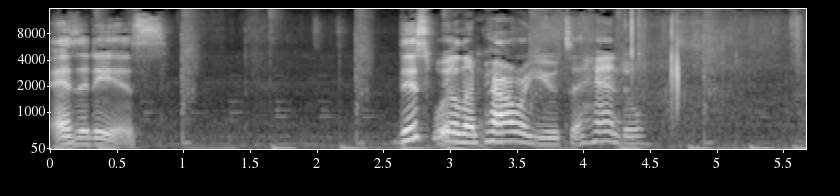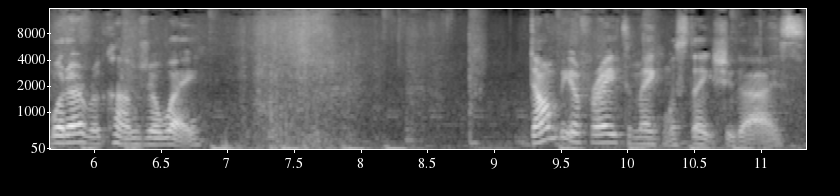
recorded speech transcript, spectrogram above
as it is. This will empower you to handle whatever comes your way. Don't be afraid to make mistakes, you guys.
